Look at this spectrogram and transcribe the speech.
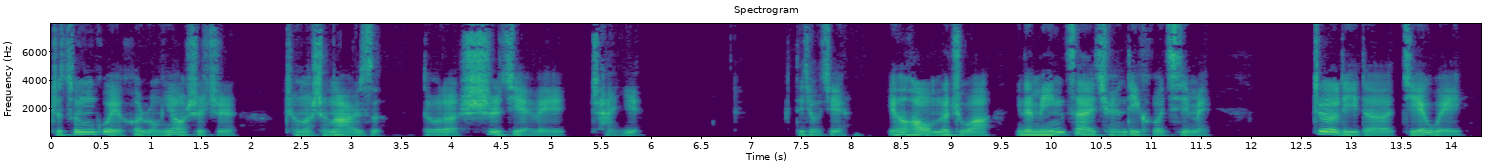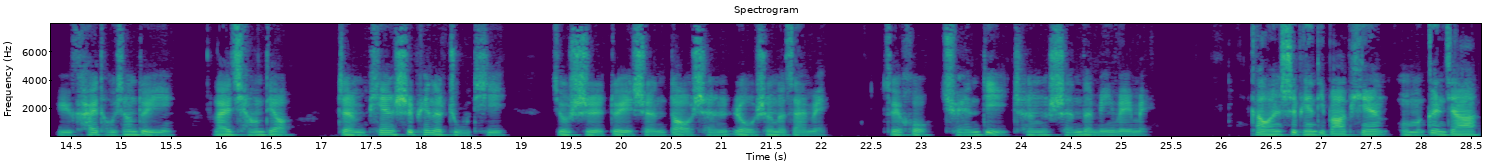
这尊贵和荣耀是指成了神的儿子，得了世界为产业。第九节，耶和华我们的主啊，你的名在全地何其美！这里的结尾与开头相对应，来强调整篇诗篇的主题，就是对神道成肉身的赞美。最后，全地称神的名为美。看完诗篇第八篇，我们更加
